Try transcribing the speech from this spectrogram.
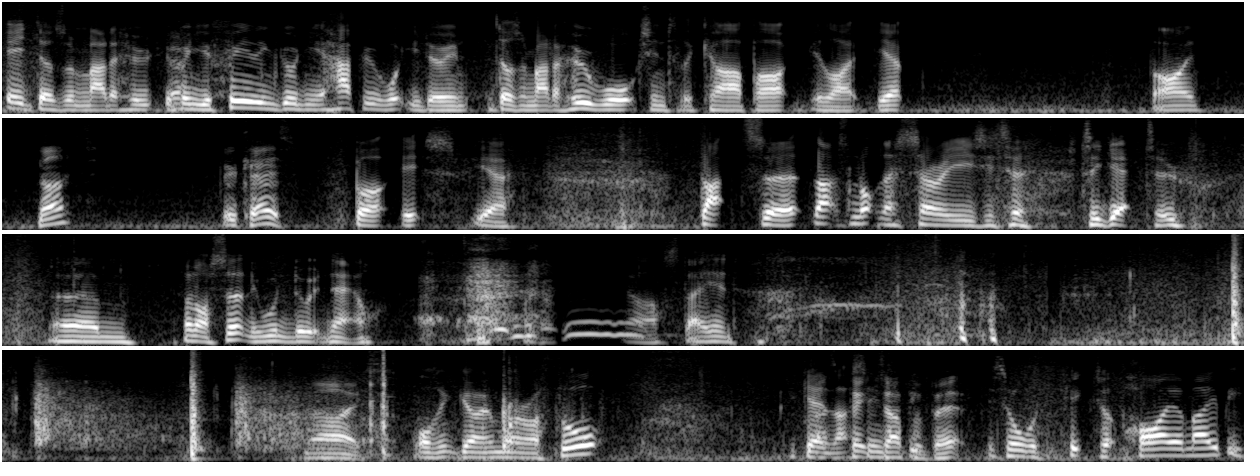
It doesn't matter who. Yeah. When you're feeling good and you're happy with what you're doing, it doesn't matter who walks into the car park. You're like, yep, fine. Nice. Who cares? But it's yeah, that's uh, that's not necessarily easy to to get to. Um, and I certainly wouldn't do it now. I'll stay in. Nice. Wasn't going where I thought. Again, That's that picked up a bit. It's always kicked up higher, maybe.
